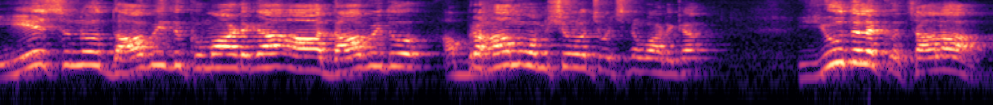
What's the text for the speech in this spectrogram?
యేసును దావీదు కుమారుడుగా ఆ దావీదు అబ్రహాము వంశంలోంచి వచ్చిన వాడుగా యూదులకు చాలా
